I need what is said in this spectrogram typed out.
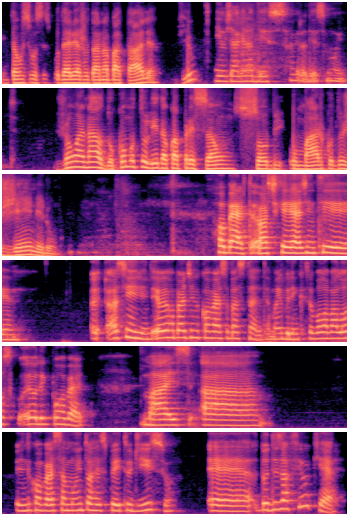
Então, se vocês puderem ajudar na batalha, viu? Eu já agradeço, agradeço muito. João Arnaldo, como tu lida com a pressão sobre o marco do gênero? Roberto, eu acho que a gente. Assim, gente, eu e o Roberto a gente conversa bastante. A mãe brinca. Se eu vou lavar louça, eu ligo pro Roberto. Mas a, a gente conversa muito a respeito disso, é, do desafio que é.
